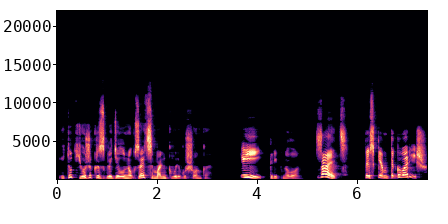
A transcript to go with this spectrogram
И тут ежик разглядел у ног зайца маленького лягушонка. «Эй!» — крикнул он. Заяц, ты с кем-то говоришь?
